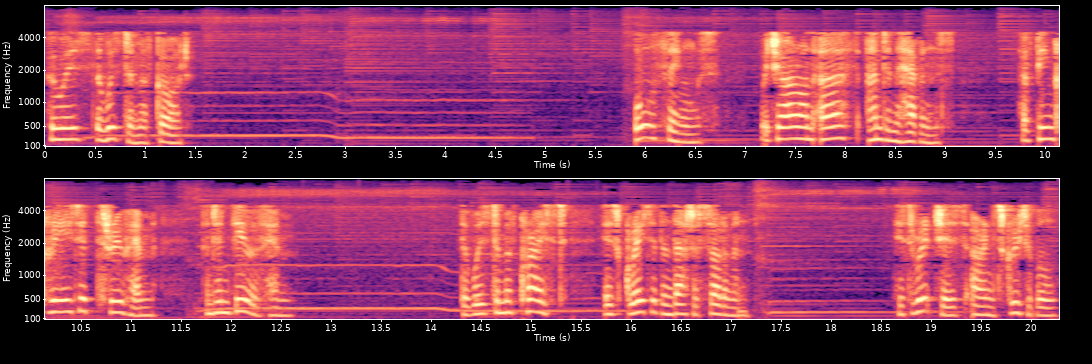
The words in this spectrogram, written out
who is the wisdom of God. All things, which are on earth and in the heavens, have been created through him and in view of him. The wisdom of Christ is greater than that of Solomon. His riches are inscrutable.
